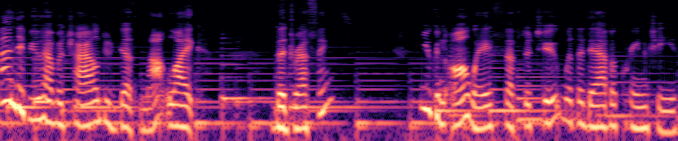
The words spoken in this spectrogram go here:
And if you have a child who does not like the dressings, you can always substitute with a dab of cream cheese.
